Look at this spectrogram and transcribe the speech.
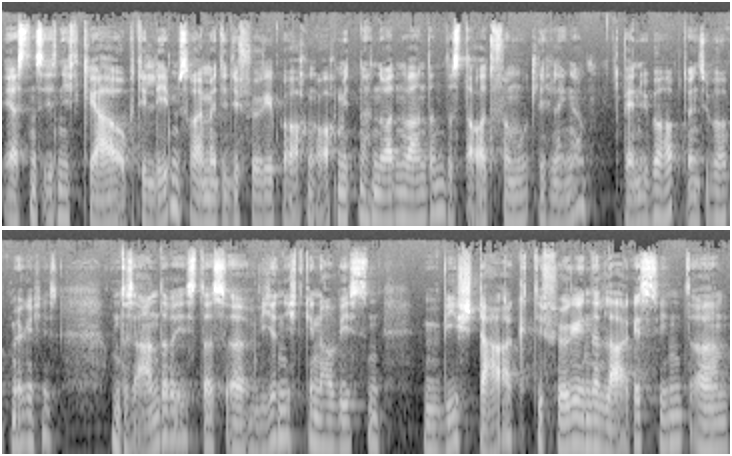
erstens ist nicht klar, ob die Lebensräume, die die Vögel brauchen, auch mit nach Norden wandern. Das dauert vermutlich länger, wenn überhaupt, wenn es überhaupt möglich ist. Und das andere ist, dass äh, wir nicht genau wissen, wie stark die Vögel in der Lage sind, ähm,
